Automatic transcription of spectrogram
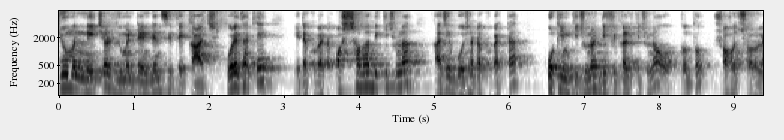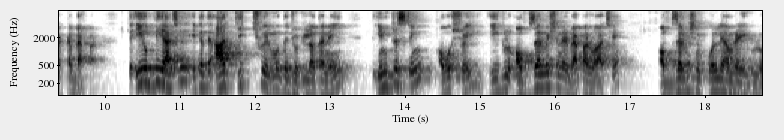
হিউম্যান নেচার হিউম্যান টেন্ডেন্সিতে কাজ করে থাকে। এটা খুব একটা অস্বাভাবিক কিছু না। কাজে বোঝাটা খুব একটা কঠিন কিছু না ডিফিকাল্ট কিছু না, অত্যন্ত সহজ, সরল একটা ব্যাপার। তো এই অবধি আছে, এটাতে আর কিচ্ছু এর মধ্যে জটিলতা নেই। ইন্টারেস্টিং অবশ্যই, এইগুলো অবজারভেশনের ব্যাপারও আছে। অবজারভেশন করলে আমরা এইগুলো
